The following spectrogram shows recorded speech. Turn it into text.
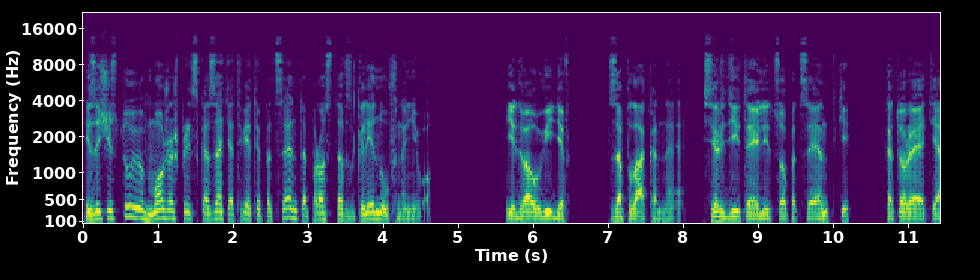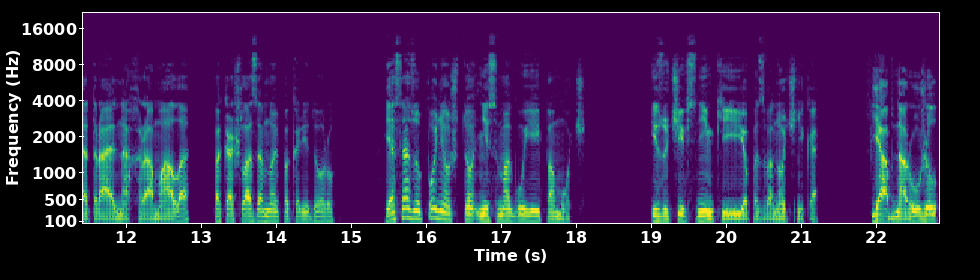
и зачастую можешь предсказать ответы пациента, просто взглянув на него. Едва увидев заплаканное, сердитое лицо пациентки, которая театрально хромала, пока шла за мной по коридору, я сразу понял, что не смогу ей помочь. Изучив снимки ее позвоночника, я обнаружил,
